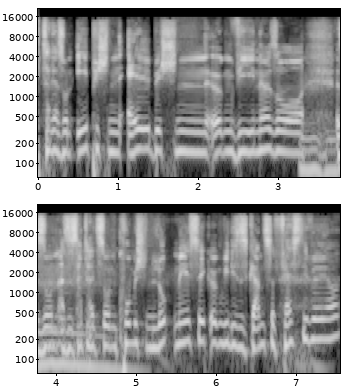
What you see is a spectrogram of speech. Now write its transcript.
das hat ja so einen epischen, elbischen irgendwie, ne, so, so ein, also es hat halt so einen komischen Look mäßig irgendwie, dieses ganze Festival ja.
